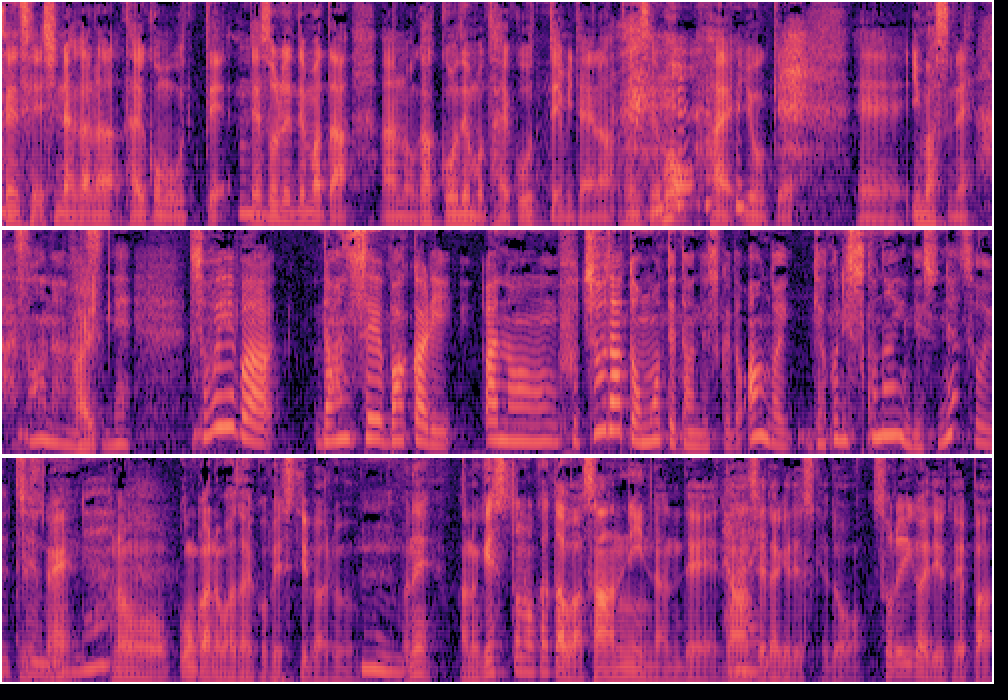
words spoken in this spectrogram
先生しながら太鼓も打って、でそれでまたあの学校でも太鼓打ってみたいな先生も、はい、ようけ、えーいますね。あそうなんですね、そういえば男性ばかりあの普通だと思ってたんですけど案外逆に少ないんですねそういうチームはねね。あの今回の和太鼓フェスティバルはね、うん、あのゲストの方は3人なんで男性だけですけど、はい、それ以外でいうとやっぱ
